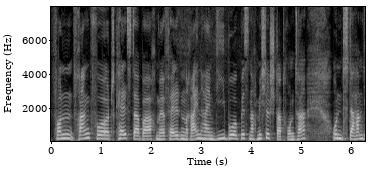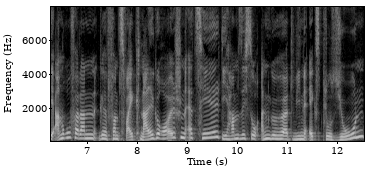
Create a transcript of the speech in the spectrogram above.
von Frankfurt, Kelsterbach, Mörfelden, Rheinheim, Dieburg bis nach Michelstadt runter. Und da haben die Anrufer dann von zwei Knallgeräuschen erzählt. Die haben sich so angehört wie eine Explosion.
